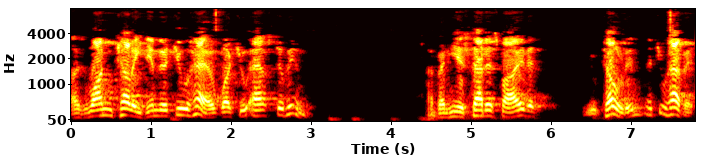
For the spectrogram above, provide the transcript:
as one telling him that you have what you asked of him. And when he is satisfied that you told him that you have it,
